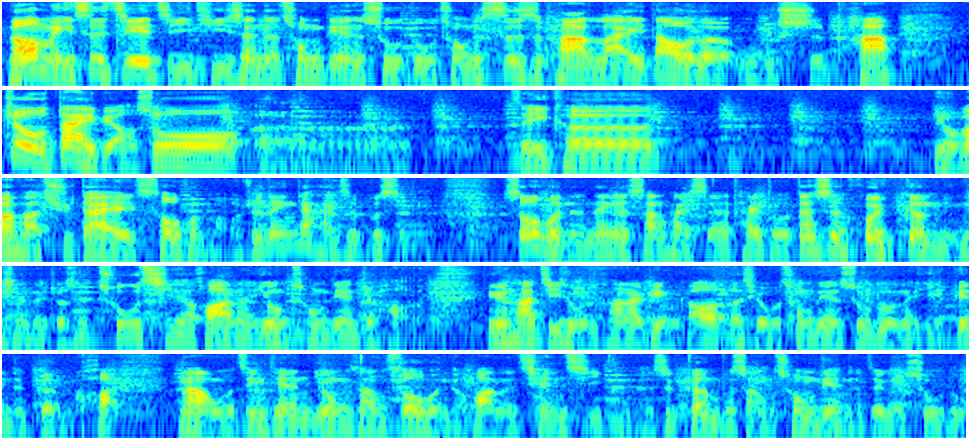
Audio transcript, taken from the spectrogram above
然后每次阶级提升的充电速度从四十趴来到了五十趴，就代表说呃。这一颗。有办法取代收魂吗？我觉得应该还是不行。收魂的那个伤害实在太多，但是会更明显的就是初期的话呢，用充电就好了，因为它基础伤害变高了，而且我充电速度呢也变得更快。那我今天用上收魂的话呢，前期可能是跟不上充电的这个速度。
